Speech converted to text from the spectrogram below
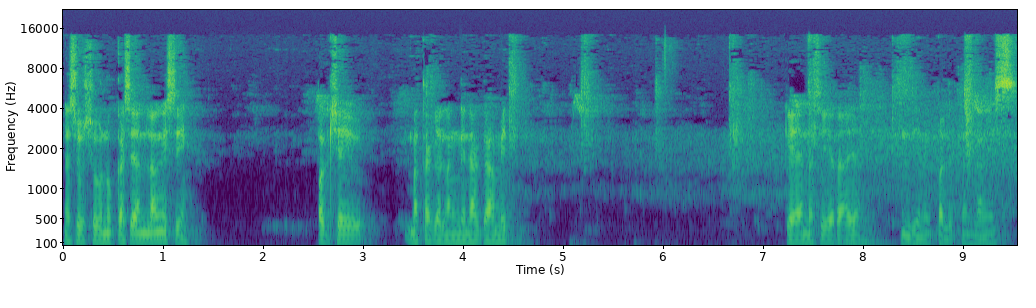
Nasusunog kasi ang langis eh. Pag siya matagal lang ginagamit kaya nasira yan hindi nagpalit ng langis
